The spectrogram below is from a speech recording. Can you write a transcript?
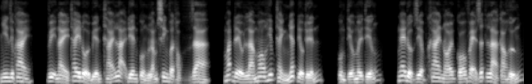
Nhìn diệp khai, vị này thay đổi biến thái lại điên cuồng lắm sinh vật học ra mắt đều là mau hiếp thành nhất điều tuyến, cùng tiếng mấy tiếng, nghe được diệp khai nói có vẻ rất là cao hứng.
